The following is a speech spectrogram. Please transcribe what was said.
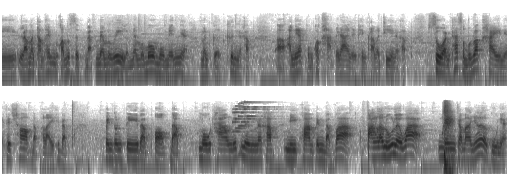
นี้ แล้วมันทำให้ความรู้สึกแบบ memory หรือ memorable moment เนี่ยมันเกิดขึ้นนะครับอันนี้ผมก็ขาดไม่ได้เลยเพลง Gravity นะครับ ส่วนถ้าสมมุติว่าใครเนี่ยที่ชอบแบบอะไรที่แบบเป็นดนตรีแบบออกแบบโมทาวนิดนึงนะครับ มีความเป็นแบบว่าฟังแล้วรู้เลยว่ามึงจะมาเยอะกูเนี่ย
